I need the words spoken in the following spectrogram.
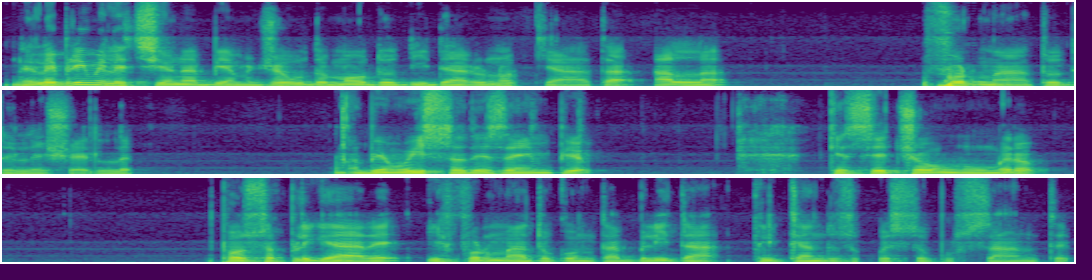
Nelle prime lezioni abbiamo già avuto modo di dare un'occhiata al formato delle celle. Abbiamo visto ad esempio che se ho un numero posso applicare il formato contabilità cliccando su questo pulsante.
